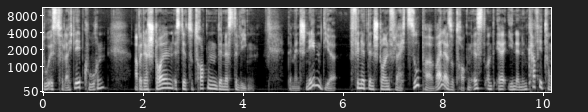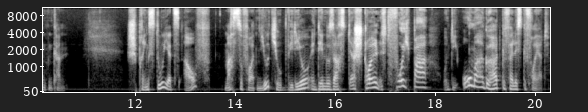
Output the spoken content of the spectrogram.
Du isst vielleicht Lebkuchen, aber der Stollen ist dir zu trocken, den lässt du liegen. Der Mensch neben dir findet den Stollen vielleicht super, weil er so trocken ist und er ihn in den Kaffee tunken kann. Springst du jetzt auf, machst sofort ein YouTube-Video, in dem du sagst, der Stollen ist furchtbar und die Oma gehört gefälligst gefeuert.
